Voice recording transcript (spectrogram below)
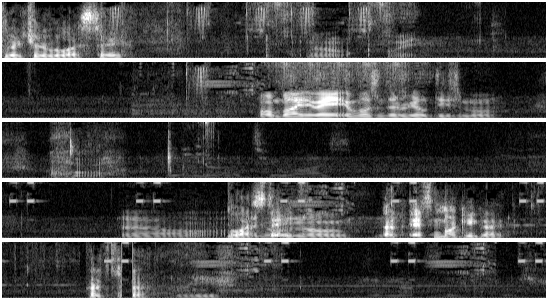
Victory, will I stay? Oh, wait. Oh, by the way, it wasn't the real Dismo. Oh, yeah, I know, uh, Will I I stay? don't. That is Muggy guy. Leave. He's a Nazi,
